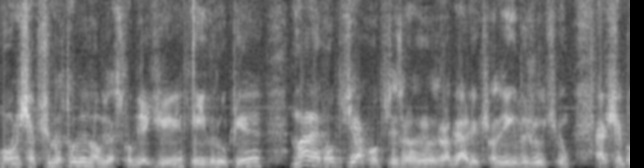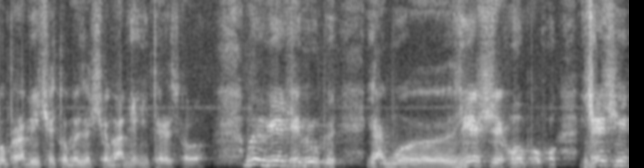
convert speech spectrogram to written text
Bo on się przygotowywał do spowiedzi w tej grupie, no ale chłopcy jak chłopcy trochę rozrabiali, ksiądz ich wyrzucił. Jak się poprawicie, to będę się wam nie interesował. Były wielkie grupy, jak było 200 chłopów, dzieci,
